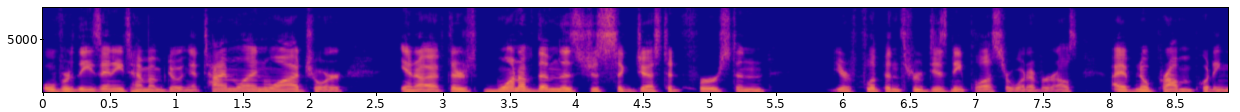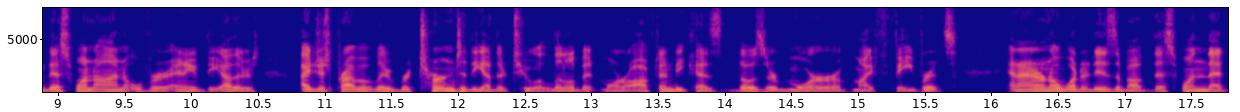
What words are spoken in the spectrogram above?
over these anytime I'm doing a timeline watch or you know, if there's one of them that's just suggested first and you're flipping through Disney Plus or whatever else, I have no problem putting this one on over any of the others. I just probably return to the other two a little bit more often because those are more of my favorites. And I don't know what it is about this one that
